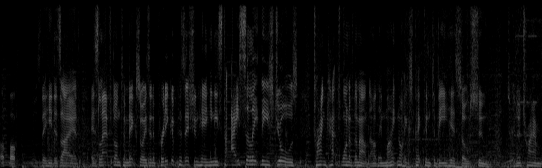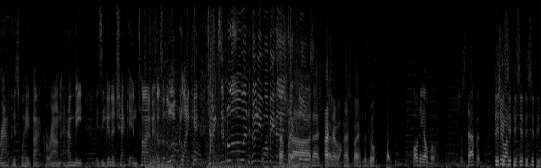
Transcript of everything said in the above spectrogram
Oh, both. That he desired is left onto Mixo. He's in a pretty good position here. He needs to isolate these jewels, try and catch one of them out. Now, they might not expect him to be here so soon. So, going to try and wrap his way back around. Ambi, is he going to check it in time? It doesn't look like it. Tags him low, and Hoodie will be there That's to right. Ah, close. nice try, Nice try, bro. bro. Nice try. Let's go. Holding elbow. Just tap it. City, one. city, city, city.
